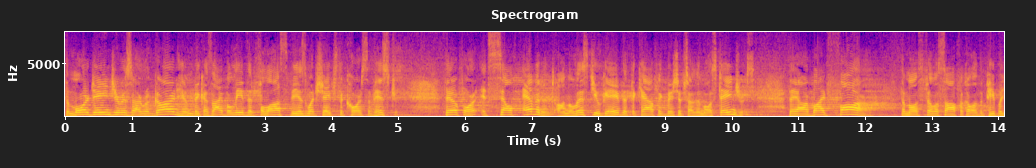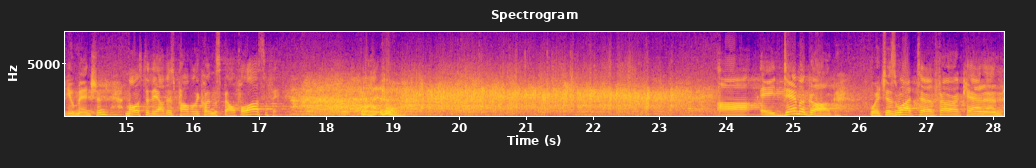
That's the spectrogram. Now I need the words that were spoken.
the more dangerous I regard him because I believe that philosophy is what shapes the course of history. Therefore, it's self evident on the list you gave that the Catholic bishops are the most dangerous. They are by far the most philosophical of the people you mentioned. Most of the others probably couldn't spell philosophy. a demagogue, which is what uh, Farrakhan and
